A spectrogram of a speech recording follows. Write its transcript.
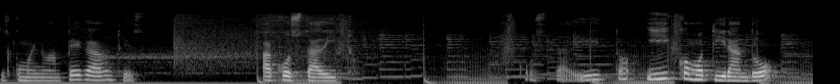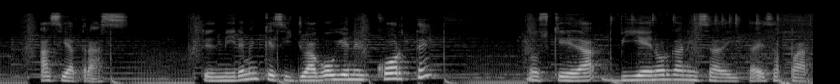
Es como no han pegado entonces acostadito. Acostadito y como tirando hacia atrás. Entonces mírenme que si yo hago bien el corte nos queda bien organizadita esa parte.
